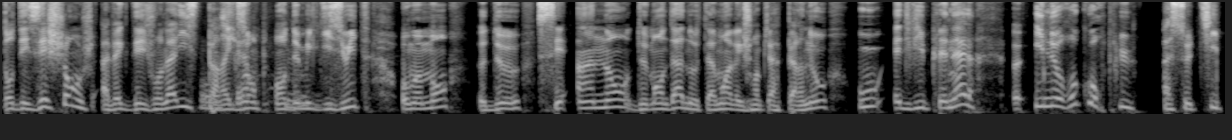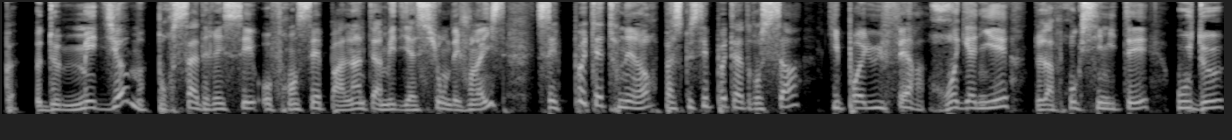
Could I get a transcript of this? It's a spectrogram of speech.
dans des échanges avec des journalistes, Bien par sûr. exemple en Mhm. 2018, au moment de ces un an de mandat, notamment avec Jean-Pierre Pernaud ou Edwy Plenel. Euh, il ne recourt plus à ce type de médium pour s'adresser aux Français par l'intermédiation des journalistes, c'est peut-être une erreur parce que c'est peut-être ça qui pourrait lui faire regagner de la proximité ou de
